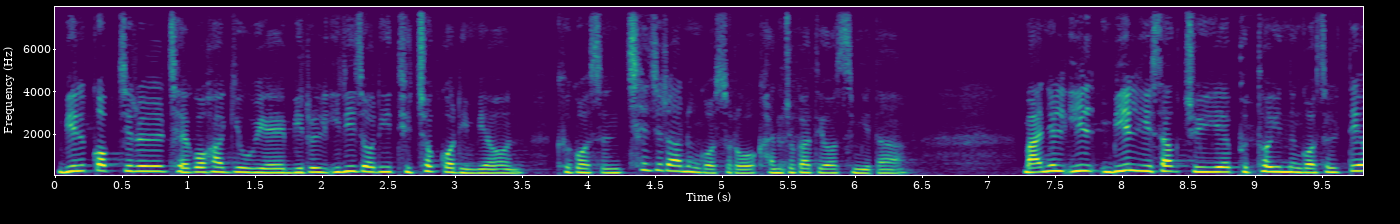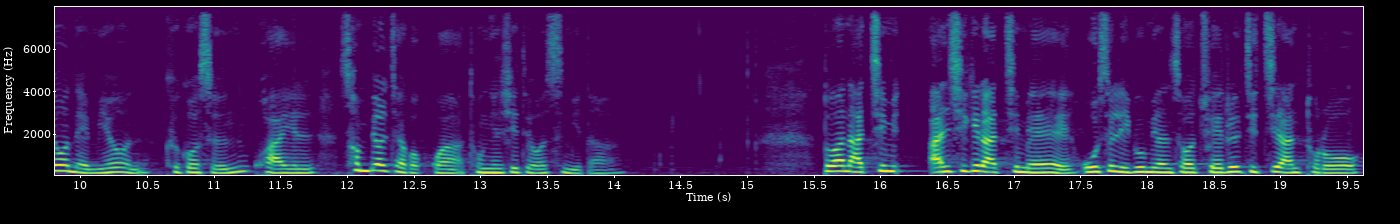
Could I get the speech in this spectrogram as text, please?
밀 껍질을 제거하기 위해 밀을 이리저리 뒤척거리면 그것은 체질하는 것으로 간주가 되었습니다. 만일 밀 이삭 주위에 붙어 있는 것을 떼어내면 그것은 과일 선별 작업과 동일시 되었습니다. 또한 아침, 안식일 아침에 옷을 입으면서 죄를 짓지 않도록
